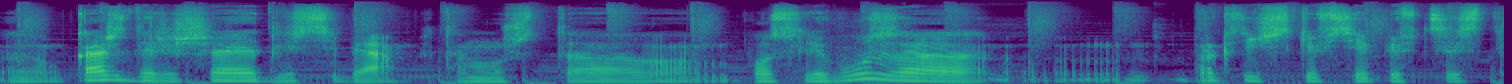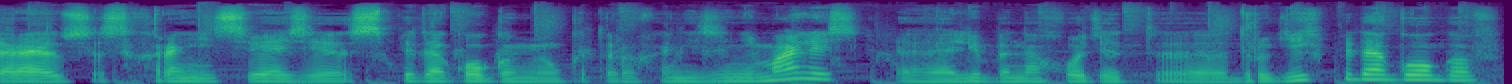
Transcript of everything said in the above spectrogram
Э, каждый решает для себя, потому что э, после вуза практически все певцы стараются сохранить связи с педагогами, у которых они занимались, э, либо находят других педагогов,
